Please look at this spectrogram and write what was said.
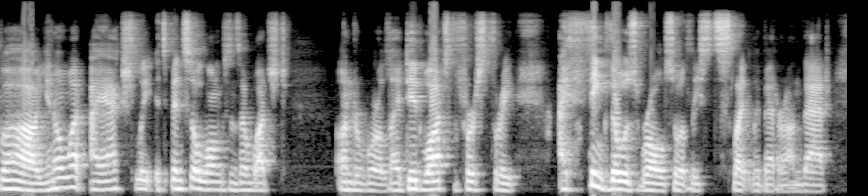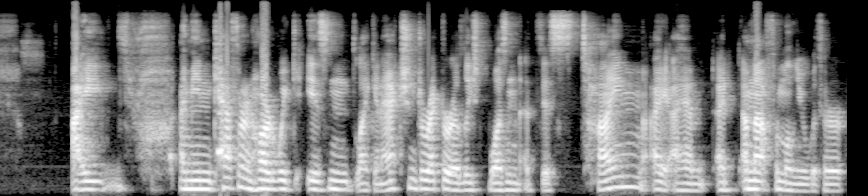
Wow, you know what? I actually, it's been so long since I watched Underworld. I did watch the first three. I think those were also at least slightly better on that. I, I mean, Catherine Hardwicke isn't like an action director, or at least wasn't at this time. I, I haven't, I, I'm not familiar with her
